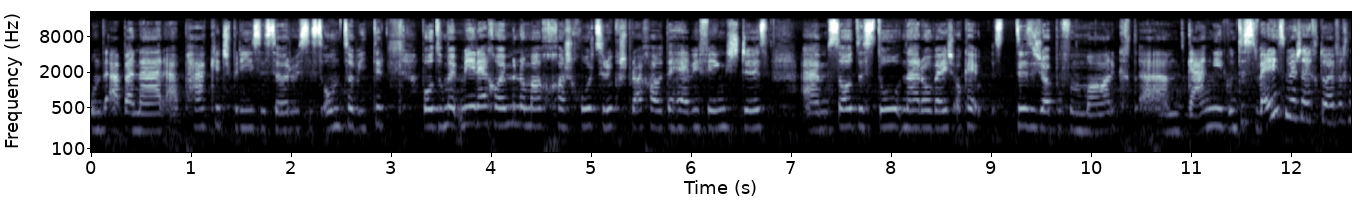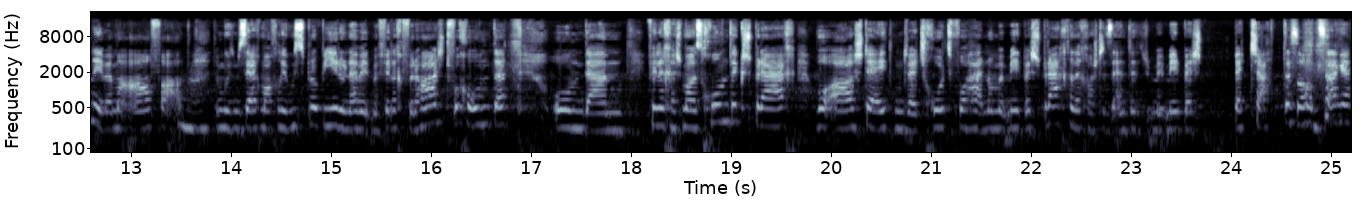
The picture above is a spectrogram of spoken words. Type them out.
und eben auch Packagepreise, Services und so weiter, wo du mit mir auch immer noch machen kannst, kurz Rücksprache halten, hey, wie findest du das, ähm, so dass du dann auch weißt, okay, das ist auf dem Markt ähm, gängig und das weiss man eigentlich einfach nicht, wenn man anfängt. Mhm. Dann muss man sich mal ein bisschen ausprobieren und dann wird man vielleicht verhasst von Kunden und ähm, vielleicht hast du mal ein Kundengespräch, das ansteht und willst kurz vorher noch mit mir besprechen, dann kannst du das entweder mit mir besprechen bechatten sozusagen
